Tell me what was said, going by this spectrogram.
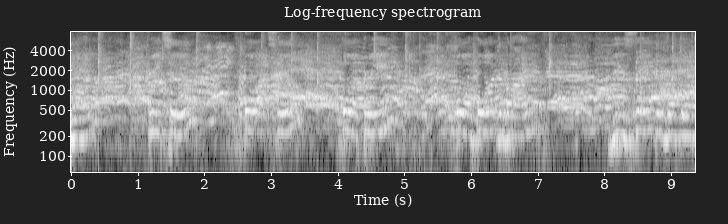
one, three two, four two, four three, four four divine. You say good record.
